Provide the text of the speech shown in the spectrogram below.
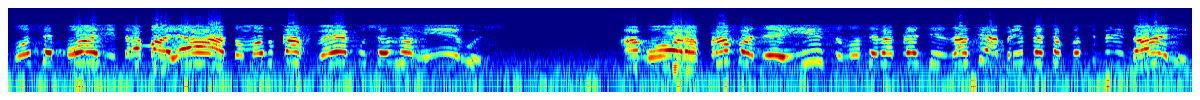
Você pode trabalhar tomando café com seus amigos. Agora, para fazer isso, você vai precisar se abrir para essa possibilidade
